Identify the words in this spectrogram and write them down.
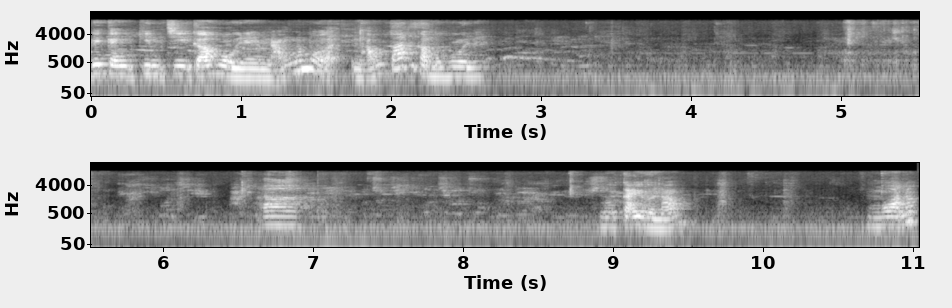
Ăn cái canh kim chi cá hồi này nóng lắm rồi nóng toát cả mồ hôi này. À, vừa cay vừa nóng. Ngon lắm.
